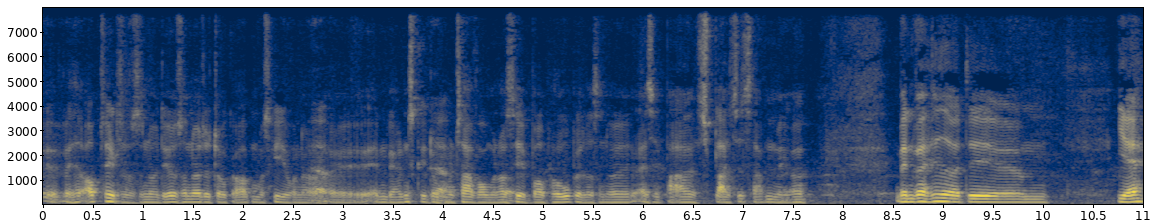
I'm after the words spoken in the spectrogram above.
øh, hvad hedder, optagelser og sådan noget, det er jo sådan noget, der dukker op måske under ja. Øh, 2. verdenskrig dokumentar, ja. hvor man også ser Bob Hope eller sådan noget. Altså bare splejset sammen, ikke? Men hvad hedder det? Øhm, ja,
